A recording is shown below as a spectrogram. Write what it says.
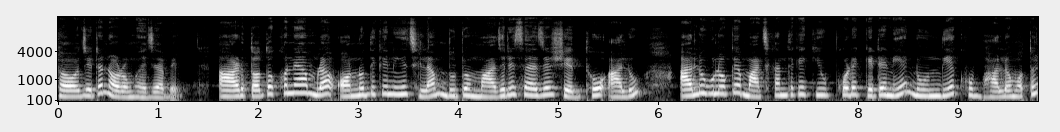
সহজে এটা নরম হয়ে যাবে। আর ততক্ষণে আমরা অন্যদিকে নিয়েছিলাম দুটো মাঝারি সাইজের সেদ্ধ আলু। আলুগুলোকে মাঝখান থেকে কিউব করে কেটে নিয়ে নুন দিয়ে খুব ভালো মতন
